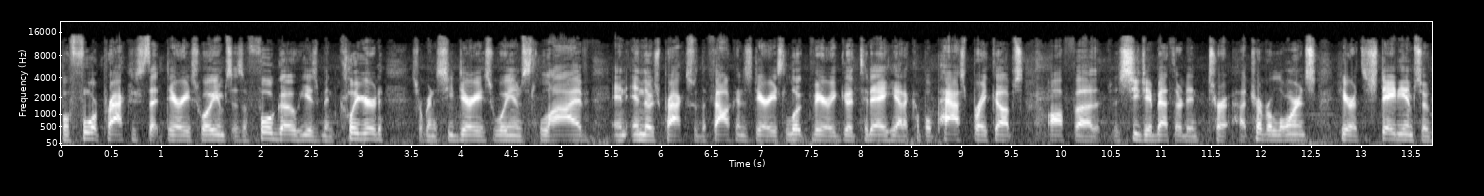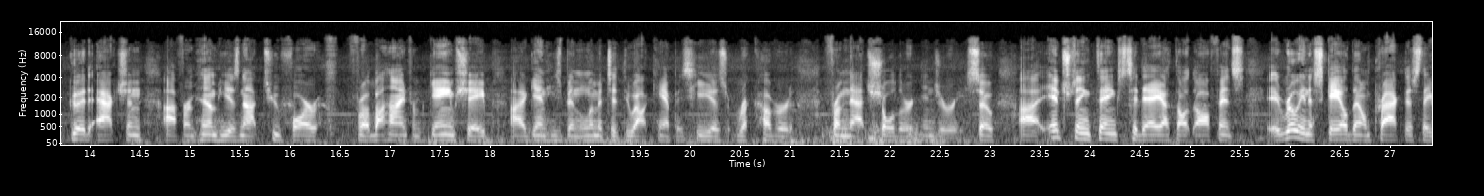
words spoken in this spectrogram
before practice that Darious Williams is a full go. He has been cleared. So we're going to see Darious Williams live and in those practices with the Falcons. Darious looked very good today. He had a couple pass breakups off uh, CJ Beathard and Tre- uh, Trevor Lawrence here at the stadium. So good action uh, from him. He is not too far from behind from game shape. Uh, again, he's been limited throughout camp as he has recovered from that shoulder injury. So uh, interesting things today. I thought the offense, it really in a scale down practice, they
